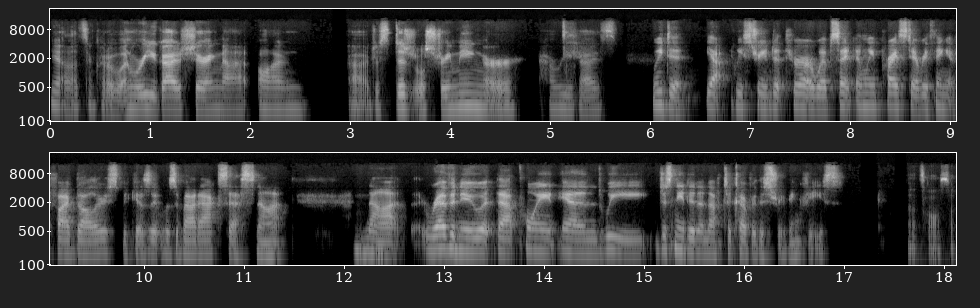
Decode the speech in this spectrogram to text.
Yeah, that's incredible. And were you guys sharing that on uh, just digital streaming or how were you guys? We did. Yeah. We streamed it through our website and we priced everything at $5 because it was about access, not mm-hmm. not revenue at that point and we just needed enough to cover the streaming fees. That's awesome.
